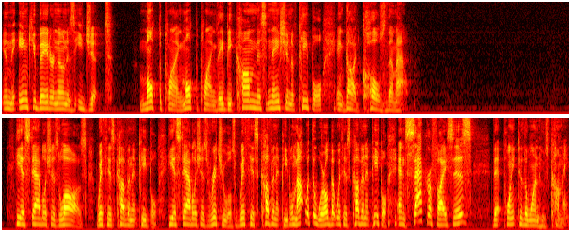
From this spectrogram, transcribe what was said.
in the incubator known as Egypt, multiplying, multiplying. They become this nation of people, and God calls them out. He establishes laws with his covenant people. He establishes rituals with his covenant people, not with the world, but with his covenant people, and sacrifices that point to the one who's coming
